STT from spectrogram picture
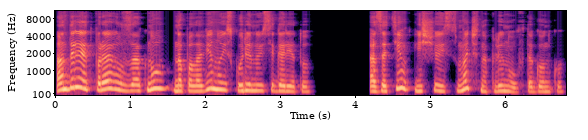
Андрей отправил за окно наполовину искуренную сигарету, а затем еще и смачно плюнул в догонку.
